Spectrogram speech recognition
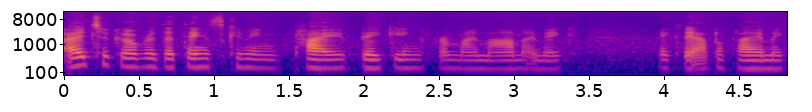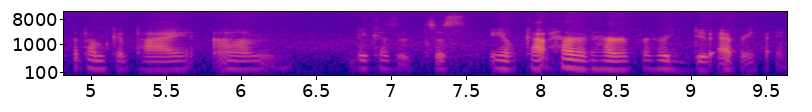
I took over the Thanksgiving pie baking from my mom. I make make the apple pie, I make the pumpkin pie, um, because it just you know got harder and harder for her to do everything.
